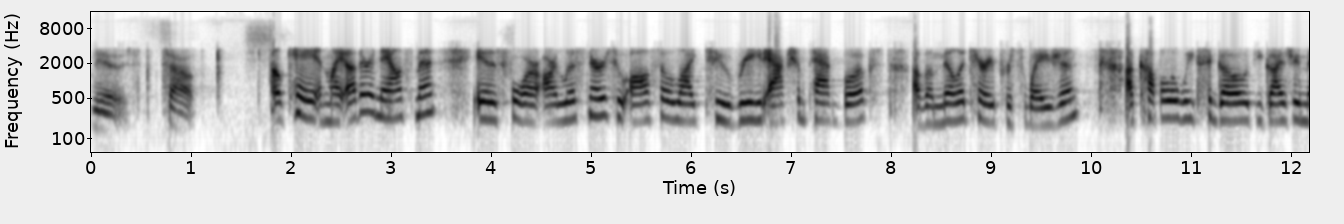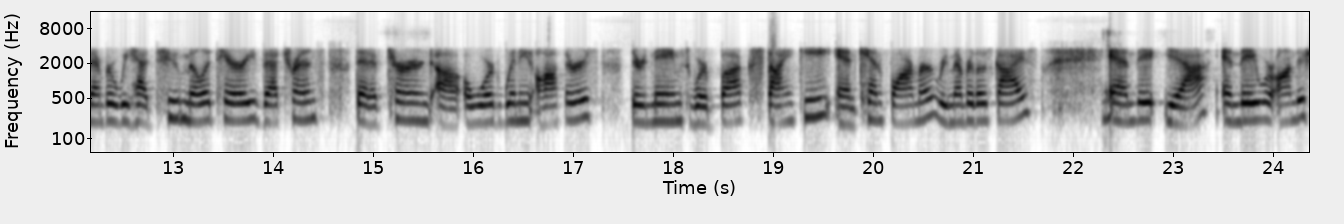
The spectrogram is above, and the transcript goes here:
News. So, Okay, and my other announcement is for our listeners who also like to read action packed books of a military persuasion. A couple of weeks ago, if you guys remember, we had two military veterans that have turned uh, award winning authors. Their names were Buck Stienke and Ken Farmer. Remember those guys? Yeah. And they, yeah, and they were on this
